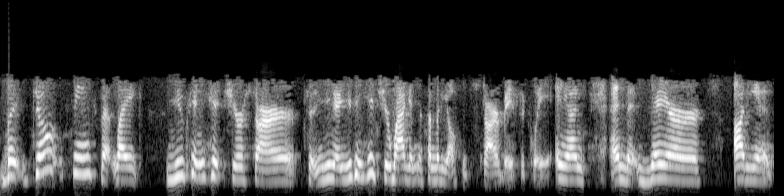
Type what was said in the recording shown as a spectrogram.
But don't think that like you can hitch your star to you know you can hitch your wagon to somebody else's star basically. And and that their audience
